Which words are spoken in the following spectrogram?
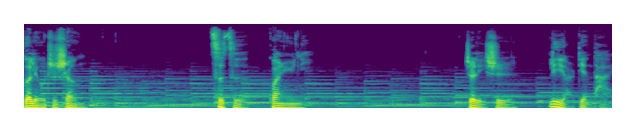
河流之声，次次关于你。这里是利尔电台。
